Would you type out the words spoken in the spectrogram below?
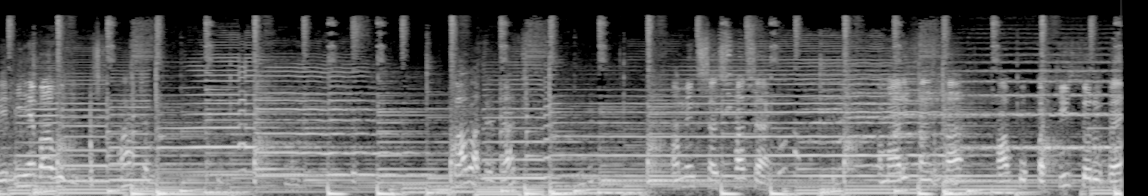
बेटी है हाँ क्या बात है सर हम एक संस्था से हमारी संस्था आपको पच्चीस सौ रूपए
